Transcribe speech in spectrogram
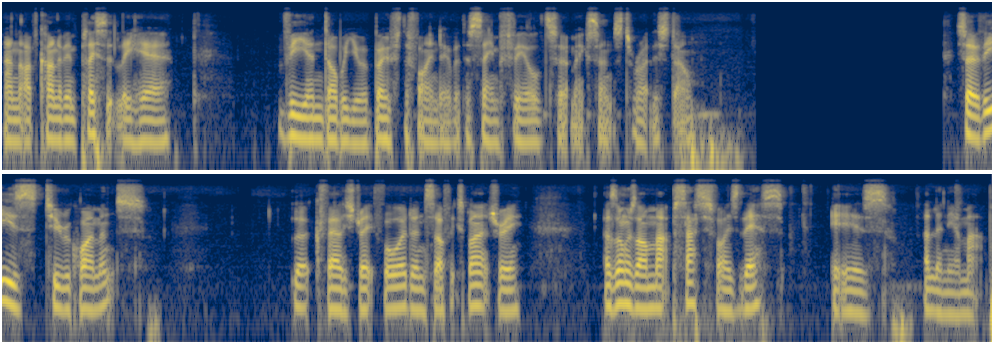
And I've kind of implicitly here, V and W are both defined over the same field, so it makes sense to write this down. So these two requirements look fairly straightforward and self-explanatory, as long as our map satisfies this, it is a linear map.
